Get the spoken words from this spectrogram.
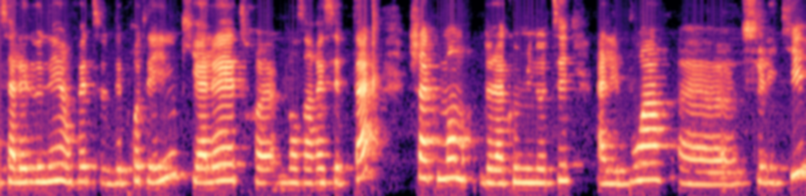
ça allait donner en fait des protéines qui allaient être dans un réceptacle. Chaque membre de la communauté allait boire ce liquide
